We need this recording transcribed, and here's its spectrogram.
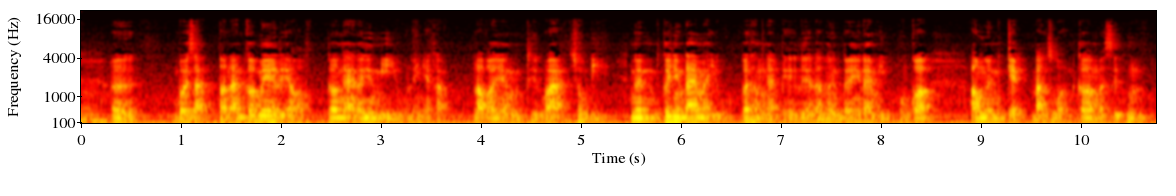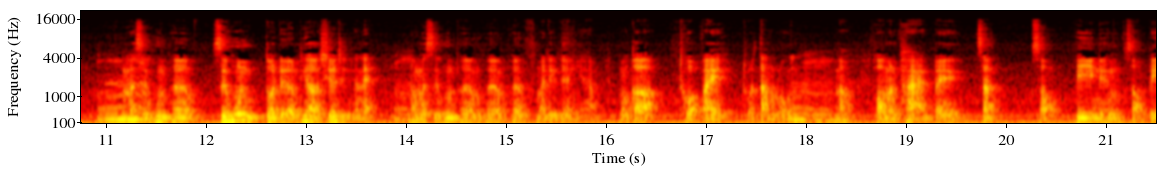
อืมเออบริษัทตอนนั้นก็ไม่ได้เลิกออฟก็งานก็ยังมีอยู่อะไรเงี้ยครับ เราก็ยังถือว่าโชคดี เงินก็ยังได้มาอยู่ ก็ทำงานไปเรื่อยๆแล้วเงินก็ยังได้มาอยู่ ผมก็เอาเงินเก็บบางส่วนก็มาซื้อหุ้นอื มาซื้อหุ้นเพิ่ม ซื้อหุ้นตัวเดิมที่เราเชื่อถือนั่นแหละอืมเอามาซื้อหุ้นเพิ่มเพิ่มเพิ่มมาเรื่อยๆอย่างเงี้ยครับมันก็ถั่วไปถั่วต่ำลงอืมเนาะพอมันผ่านไปสักสองปีหนึ่งสองปี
